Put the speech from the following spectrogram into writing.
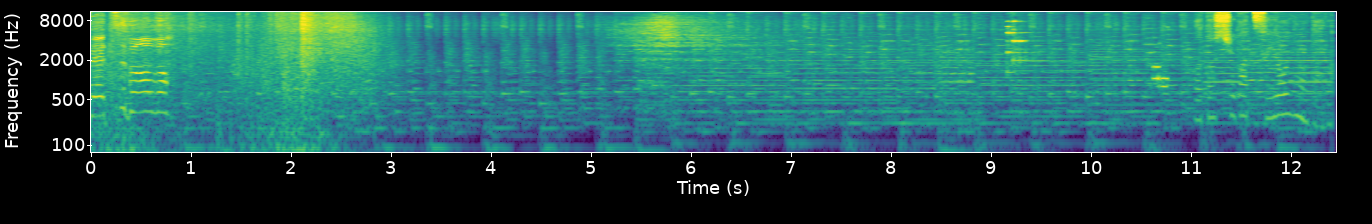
絶望を。私が強いのだろう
